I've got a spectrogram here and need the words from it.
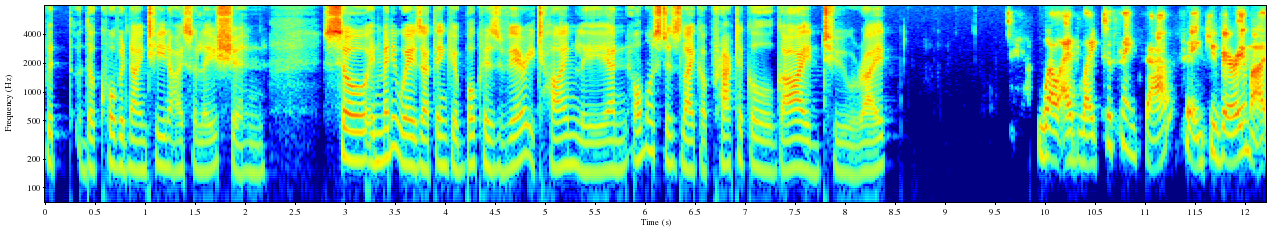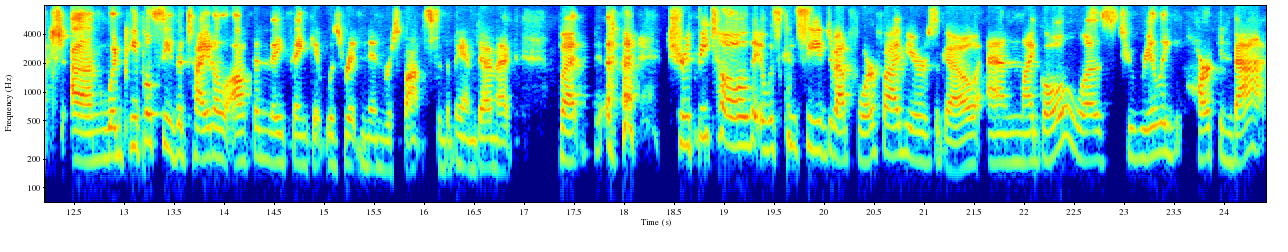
with the COVID 19 isolation. So, in many ways, I think your book is very timely and almost is like a practical guide to, right? Well, I'd like to think that. Thank you very much. Um, when people see the title, often they think it was written in response to the pandemic. But truth be told, it was conceived about four or five years ago. And my goal was to really harken back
